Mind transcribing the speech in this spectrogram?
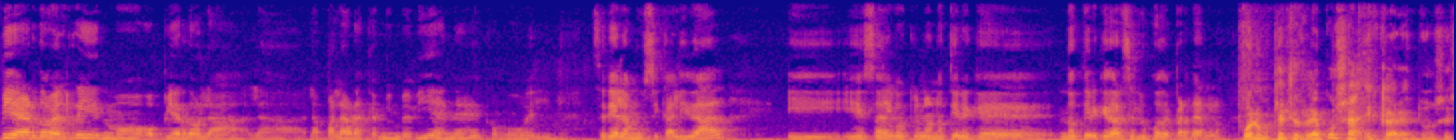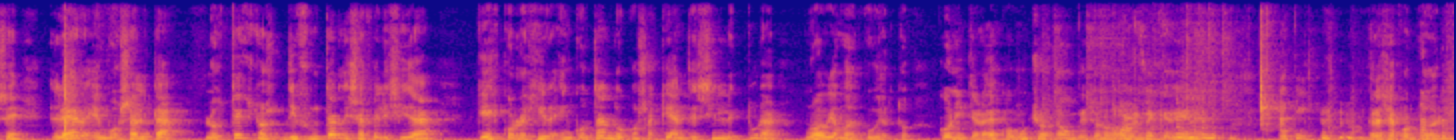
pierdo el ritmo o pierdo la, la, la palabra que a mí me viene, como el, sería la musicalidad. Y, y es algo que uno no tiene que, no tiene que darse el lujo de perderlo. Bueno, muchachos, la cosa es clara entonces, ¿eh? Leer en voz alta los textos, disfrutar de esa felicidad que es corregir encontrando cosas que antes sin lectura no habíamos descubierto. Connie, te agradezco mucho, da un beso, nos vemos el mes que viene. A ti. Gracias por Hasta todo. pronto.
